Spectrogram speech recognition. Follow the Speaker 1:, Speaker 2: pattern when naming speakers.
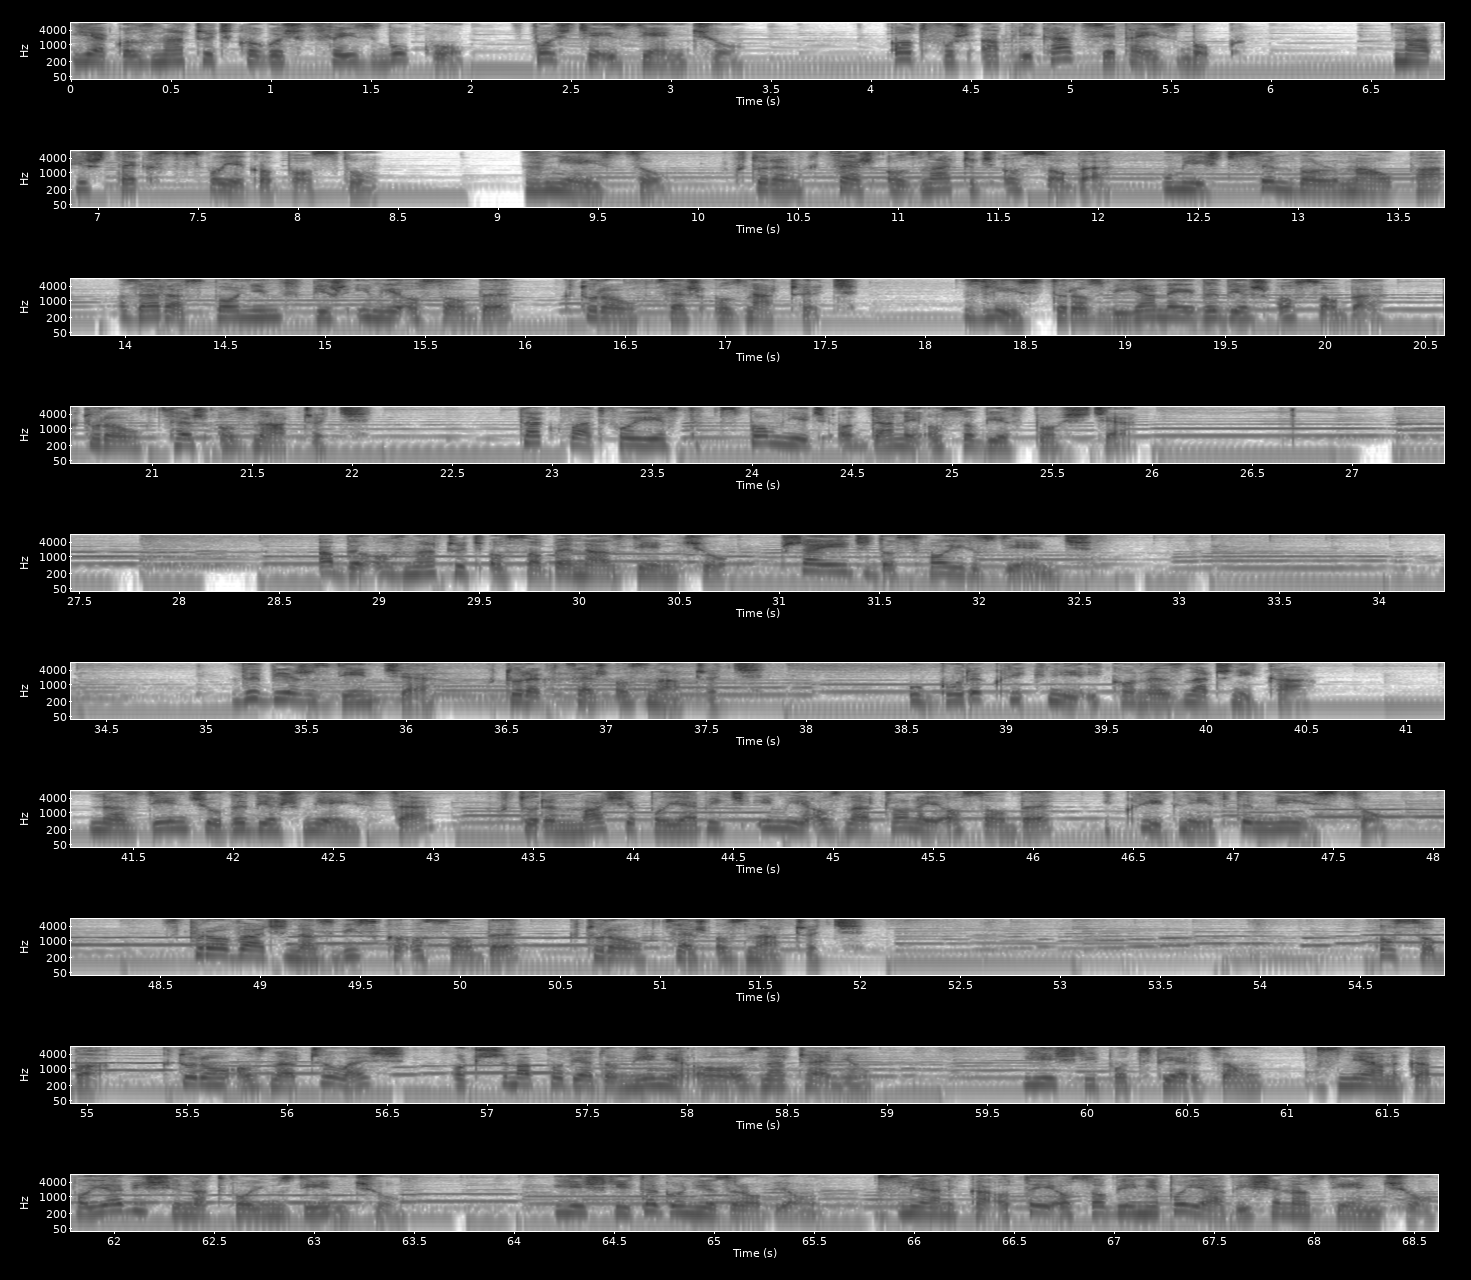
Speaker 1: Jak oznaczyć kogoś w Facebooku, w poście i zdjęciu. Otwórz aplikację Facebook. Napisz tekst swojego postu. W miejscu, w którym chcesz oznaczyć osobę, umieść symbol małpa, a zaraz po nim wpisz imię osoby, którą chcesz oznaczyć. Z listy rozwijanej wybierz osobę, którą chcesz oznaczyć. Tak łatwo jest wspomnieć o danej osobie w poście. Aby oznaczyć osobę na zdjęciu, przejdź do swoich zdjęć. Wybierz zdjęcie, które chcesz oznaczyć. U góry kliknij ikonę znacznika. Na zdjęciu wybierz miejsce, w którym ma się pojawić imię oznaczonej osoby i kliknij w tym miejscu. Wprowadź nazwisko osoby, którą chcesz oznaczyć. Osoba, którą oznaczyłeś, otrzyma powiadomienie o oznaczeniu. Jeśli potwierdzą, wzmianka pojawi się na Twoim zdjęciu. Jeśli tego nie zrobią, wzmianka o tej osobie nie pojawi się na zdjęciu.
